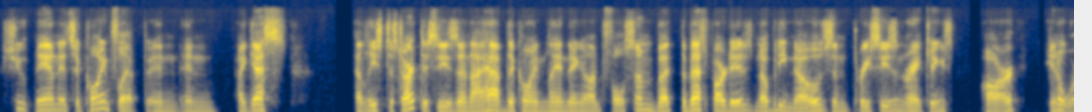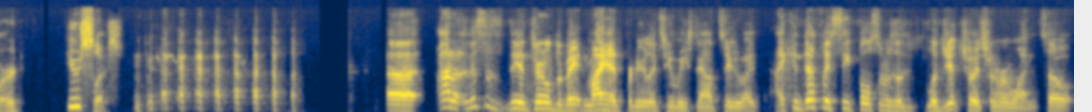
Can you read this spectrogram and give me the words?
shoot, man, it's a coin flip, and and I guess at least to start the season, I have the coin landing on Folsom. But the best part is nobody knows, and preseason rankings are, in a word, useless. uh, I don't. This is the internal debate in my head for nearly two weeks now too. I I can definitely see Folsom as a legit choice for number one. So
